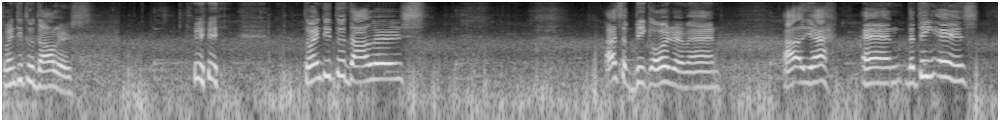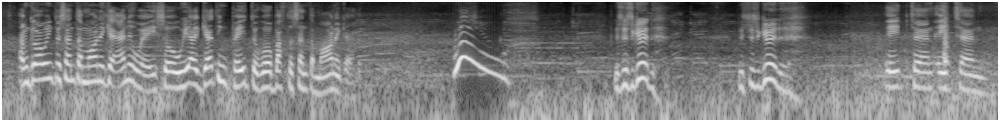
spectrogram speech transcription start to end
Twenty-two dollars. Twenty-two dollars. That's a big order, man. Uh, yeah, and the thing is, I'm going to Santa Monica anyway, so we are getting paid to go back to Santa Monica. Woo! This is good. This is good. 810, 810.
